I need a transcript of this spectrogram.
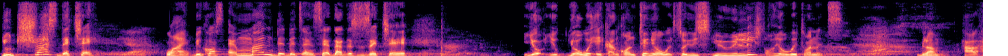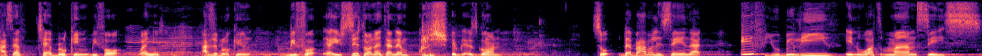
You trust the chair. Why? Because a man did it and said that this is a chair. Your, your, your weight, it can contain your weight. So you, you release all your weight on it. Blam. Has a chair broken before? When you, has it broken before? You sit on it and then it's gone. So the Bible is saying that if you believe in what man says,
